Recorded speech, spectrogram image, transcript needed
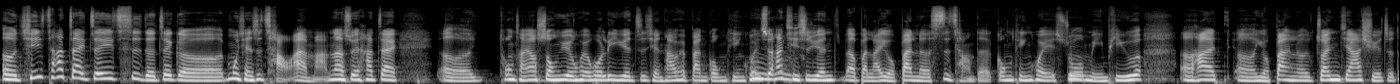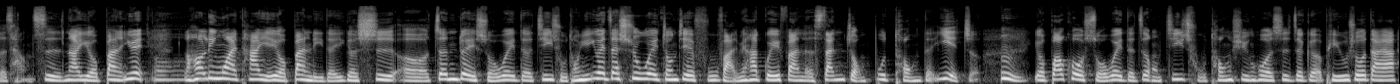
呃，其实他在这一次的这个目前是草案嘛，那所以他在呃通常要送院会或立院之前，他会办公听会，所以他其实原呃本来有办了市场的公听会说明，比如呃他呃有办了专家学者的场次，那有办因为然后另外他也有办理的一个是呃针对所谓的基础通讯，因为在数位中介服务法里面，它规范了三种不同的业者，嗯，有包括所谓的这种基础通讯，或者是这个比如说大家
